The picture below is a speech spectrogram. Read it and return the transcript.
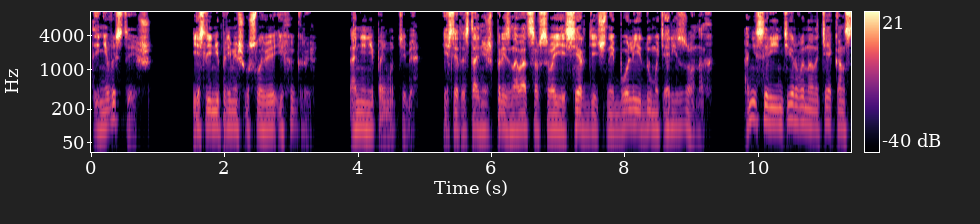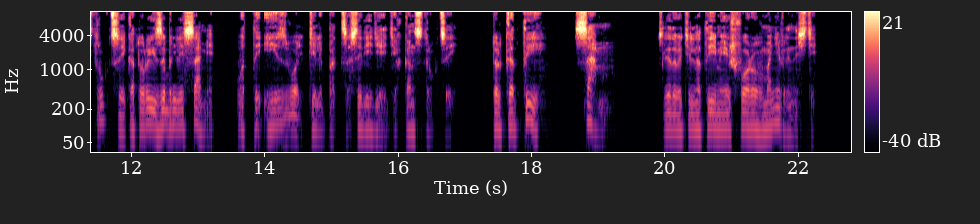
Ты не выстоишь, если не примешь условия их игры. Они не поймут тебя, если ты станешь признаваться в своей сердечной боли и думать о резонах. Они сориентированы на те конструкции, которые изобрели сами. Вот ты и изволь телепаться среди этих конструкций. Только ты сам Следовательно, ты имеешь фору в маневренности,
